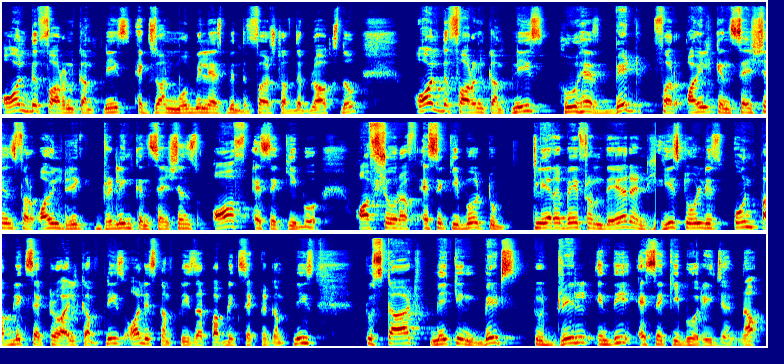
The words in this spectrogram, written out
all the foreign companies. ExxonMobil has been the first of the blocks though. All the foreign companies who have bid for oil concessions, for oil drilling concessions off Essequibo, offshore of Essequibo to clear away from there. And he's told his own public sector oil companies, all his companies are public sector companies, to start making bids to drill in the Essequibo region. Now,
